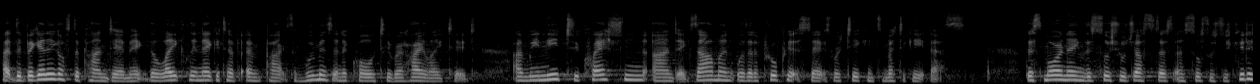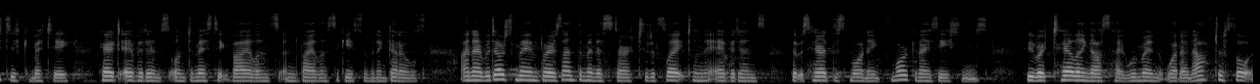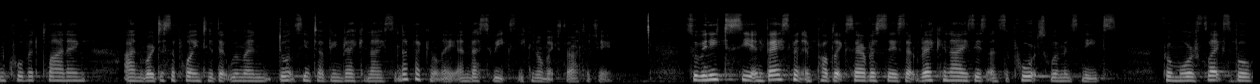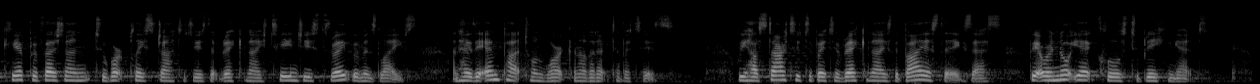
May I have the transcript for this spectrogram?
At the beginning of the pandemic, the likely negative impacts of women's inequality were highlighted, and we need to question and examine whether appropriate steps were taken to mitigate this. This morning, the Social Justice and Social Security Committee heard evidence on domestic violence and violence against women and girls, and I would urge members and the Minister to reflect on the evidence that was heard this morning from organisations who were telling us how women were an afterthought in COVID planning, and we're disappointed that women don't seem to have been recognised significantly in this week's economic strategy. So we need to see investment in public services that recognises and supports women's needs, from more flexible care provision to workplace strategies that recognise changes throughout women's lives and how they impact on work and other activities. We have started to better recognise the bias that exists, but are not yet close to breaking it.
